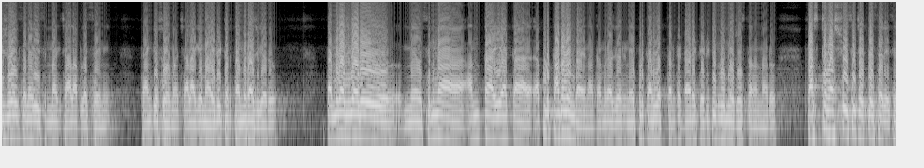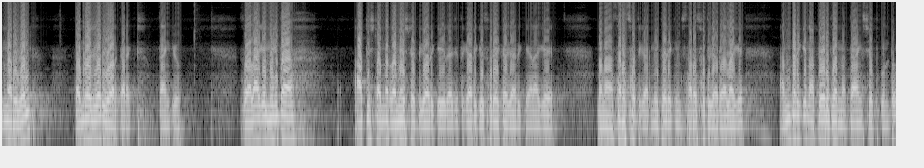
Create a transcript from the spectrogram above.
విజువల్స్ అనేవి ఈ సినిమాకి చాలా ప్లస్ అయినాయి. థ్యాంక్ యూ సో మచ్ అలాగే మా ఎడిటర్ తమ్మిరాజు గారు. తమ్మిరాజు గారు మేము సినిమా అంతా అయ్యాక అప్పుడు కథ ఉండే ఆయన. తమ్మిరాజు గారు నేను ఎప్పుడు కథ చెప్తానంటే డైరెక్ట్ ఎడిటింగ్ రూమ్లో చూస్తానన్నారు. ఫస్ట్ రష్ చూసి చెప్పేశారు ఈ సినిమా రిజల్ట్ తమ్మిరాజు గారు your correct thank you so అలాగే మిగతా ఆర్టిస్ట్ అందరు రమేష్ రెడ్డి గారికి రజిత్ గారికి సురేఖ గారికి అలాగే మన సరస్వతి గారు మీ పేరు నుంచి సరస్వతి గారు అలాగే అందరికీ నా పేరు పైన థ్యాంక్స్ చెప్పుకుంటూ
